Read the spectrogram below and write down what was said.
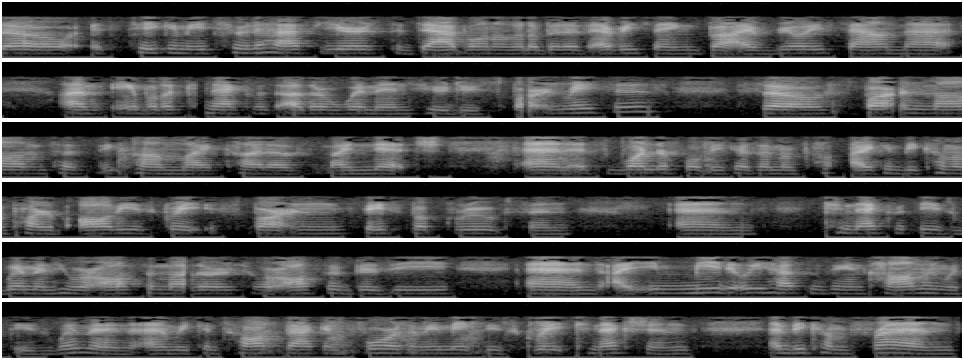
So it's taken me two and a half years to dabble in a little bit of everything, but I've really found that I'm able to connect with other women who do Spartan races. So Spartan Moms has become my kind of my niche, and it's wonderful because I'm a, I can become a part of all these great Spartan Facebook groups and and connect with these women who are also mothers, who are also busy, and I immediately have something in common with these women, and we can talk back and forth, and we make these great connections and become friends.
